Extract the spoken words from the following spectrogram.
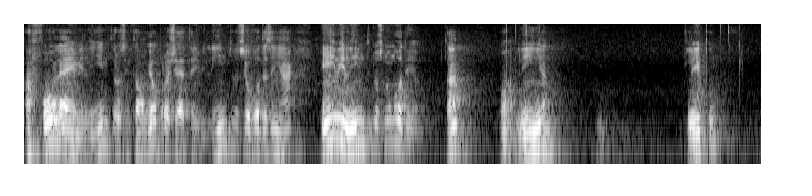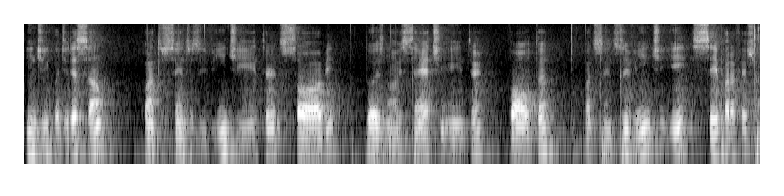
a folha é em milímetros, então o meu projeto é em milímetros e eu vou desenhar em milímetros no modelo, tá? Ó, linha, clico, indico a direção, 420, Enter, sobe, 297, Enter, volta, 420 e C para fechar.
